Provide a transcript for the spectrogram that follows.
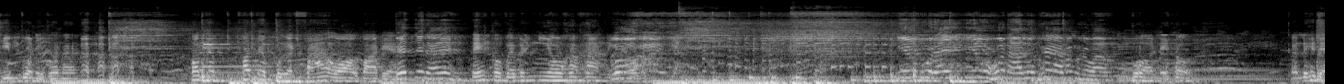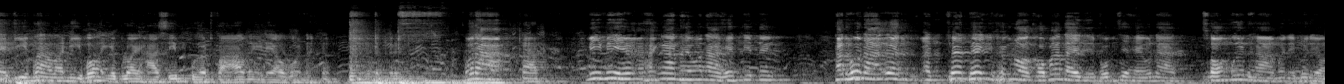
สิบตัวนี้เท่านั้นพอจะพอจะเปิดฟ้าออกมาเนี่ยเป็นยังไงเตะเข้าไปมันเงียวข้างๆนี่ว้ยเงี้ยวผู้ใดเงี้ยวหัวหน้าลูกแพ้บ้างไหมวะบ่แล้วก็เลยได้ดีมากว่านี่บ่เอ็มร้อยหาสิบเปิดฟ้าไปแล้วคนนะหัวหน้าครับมีมีหางานให้หัวหน้าเห็นนิดนึง หันหัวหน้าเอิญอันแฟนเพลงอยู่ข้างนอกเขามาใดนี่ผมจะให้หัวหน้าสองหมื่นห้ามื่นนี่ผู้เดียว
